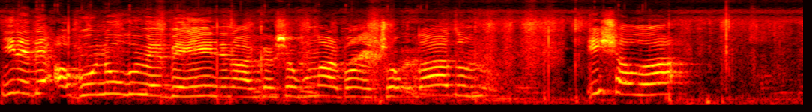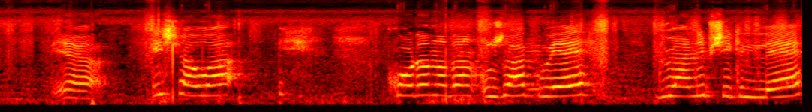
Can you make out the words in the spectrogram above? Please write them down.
yine de abone olun ve beğenin arkadaşlar. Bunlar bana çok lazım. İnşallah ya, inşallah koronadan uzak ve güvenli bir şekilde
